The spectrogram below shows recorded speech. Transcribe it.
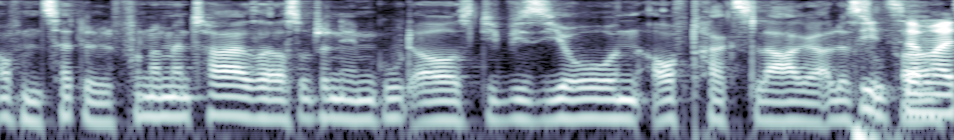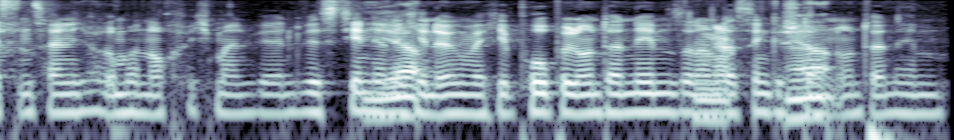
auf dem Zettel. Fundamental sah das Unternehmen gut aus, die Vision, Auftragslage, alles sieht es ja super. meistens eigentlich auch immer noch. Ich meine, wir investieren ja, Ja. nicht in irgendwelche Popelunternehmen, sondern Ja. das sind gestandene Ja. Unternehmen.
